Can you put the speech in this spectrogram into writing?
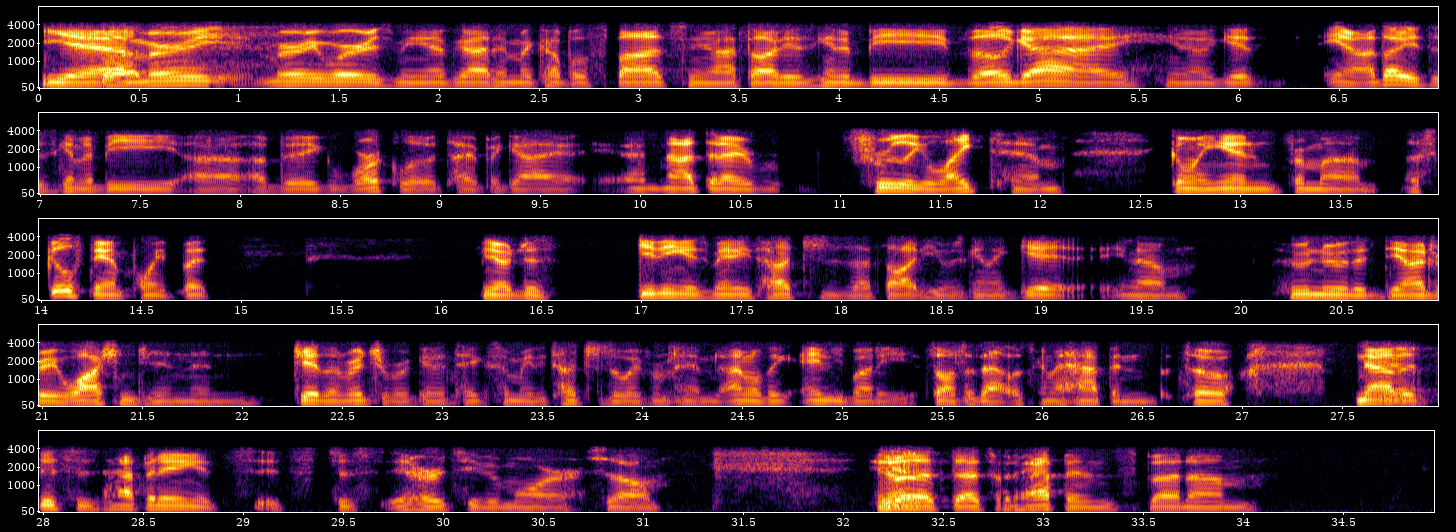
Yeah, but, Murray Murray worries me. I've got him a couple of spots. You know, I thought he was going to be the guy. You know, get you know, I thought he was just going to be a, a big workload type of guy. And not that I truly liked him going in from a, a skill standpoint, but you know, just getting as many touches as I thought he was going to get. You know, who knew that DeAndre Washington and Jalen Richard were going to take so many touches away from him? I don't think anybody thought that that was going to happen. So now yeah. that this is happening, it's it's just it hurts even more. So you know yeah. that that's what happens. But um,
